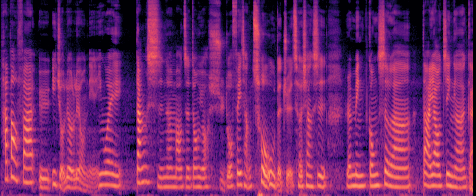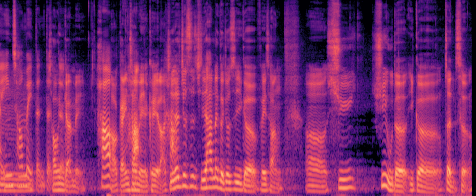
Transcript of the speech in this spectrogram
它爆发于一九六六年，因为。当时呢，毛泽东有许多非常错误的决策，像是人民公社啊、大跃进啊、感应超美等等。超英赶美，好，感应超美也可以啦。其实就是，其实他那个就是一个非常呃虚虚无的一个政策，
